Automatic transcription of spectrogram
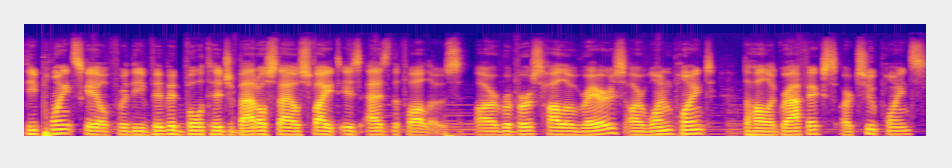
The point scale for the Vivid Voltage Battle Styles fight is as the follows. Our reverse holo rares are 1 point, the holographics are 2 points,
